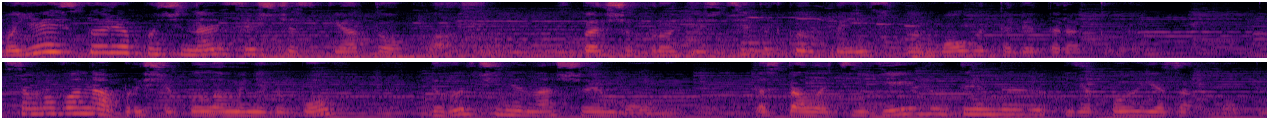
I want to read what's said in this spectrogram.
Моя історія починається ще з 5 класу, вперше проти з вчителькою української мови та літератури. Саме вона прищепила мені любов до вивчення нашої мови та стала тією людиною, якою я захоплююсь.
